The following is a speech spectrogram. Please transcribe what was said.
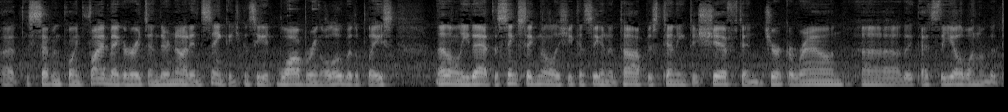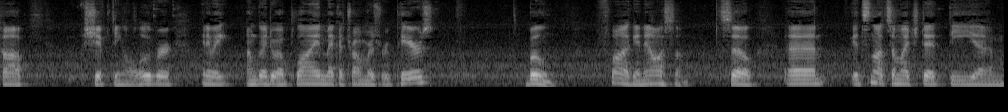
uh, the 7.5 megahertz, and they're not in sync. As you can see, it wobbling all over the place. Not only that, the sync signal, as you can see on the top, is tending to shift and jerk around. Uh, that's the yellow one on the top, shifting all over. Anyway, I'm going to apply Meccatrommer's repairs. Boom. Fucking awesome. So, um, it's not so much that the um,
